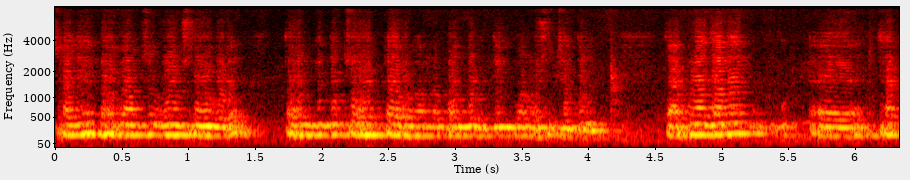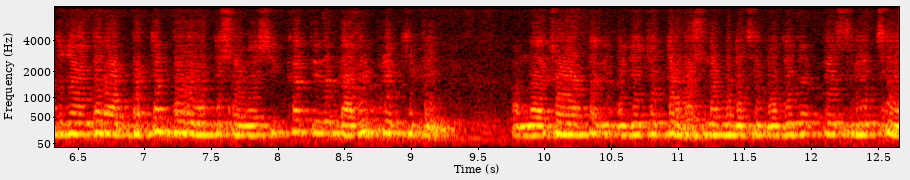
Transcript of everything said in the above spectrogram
স্বাধীনভাবে অংশগ্রহণ শুরু করে, তখন কিন্তু চুয়াট্টা এবং আমরা পনেরো দিন কর্মসূচি দিই। তা আপনারা জানেন ছাত্র জনতার অভ্যর্থন পরবর্তী সময়ে শিক্ষার্থীদের দাবির প্রেক্ষিতে আমরা চৌহাট্টাকে বিজয় চত্বর ঘোষণা করেছি বিজয়টা প্রেস রিলিজ ছিল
